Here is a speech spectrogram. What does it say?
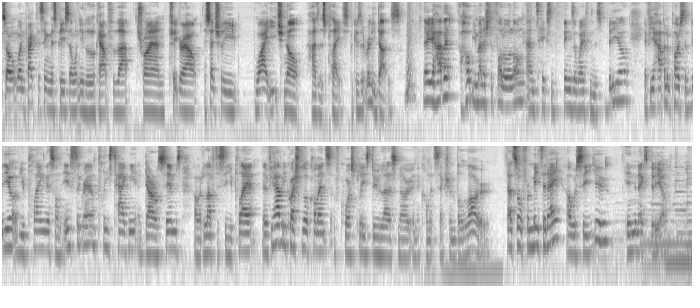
So when practicing this piece, I want you to look out for that. Try and figure out essentially why each note has its place, because it really does. There you have it. I hope you managed to follow along and take some things away from this video. If you happen to post a video of you playing this on Instagram, please tag me at Darryl Syms. I would love to see you play it. And if you have any questions or comments, of course, please do let us know in the comment section below. That's all from me today. I will see you in the next video.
